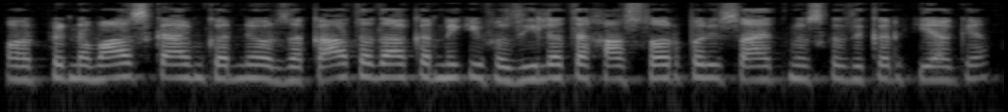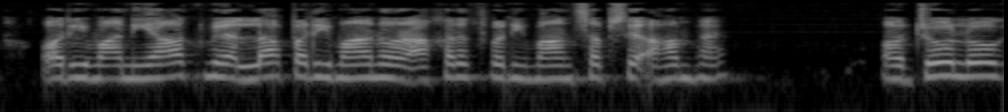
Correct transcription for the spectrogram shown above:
اور پھر نماز قائم کرنے اور زکوٰۃ ادا کرنے کی فضیلت ہے، خاص طور پر اس آیت میں اس کا ذکر کیا گیا۔ اور ایمانیات میں اللہ پر ایمان اور آخرت پر ایمان سب سے اہم ہے۔ اور جو لوگ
